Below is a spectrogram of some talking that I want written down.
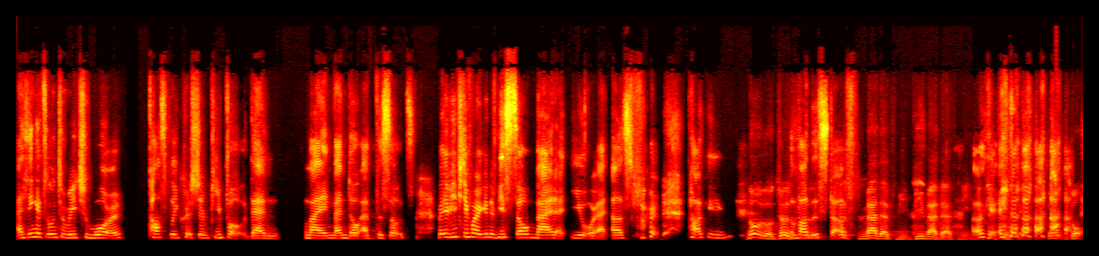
I think it's going to reach more possibly Christian people than my Mandarin episodes. Maybe people are going to be so mad at you or at us for talking. no, no, just About this stuff. Just mad at me. Be mad at me. Okay. It's don't don't.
